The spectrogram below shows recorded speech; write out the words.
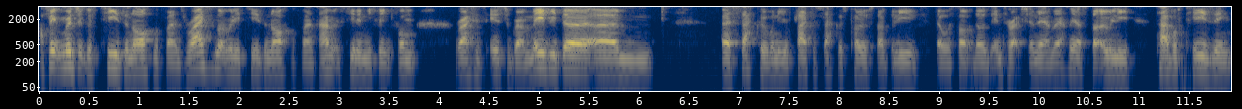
I think Mudryk was teasing Arsenal fans. Rice is not really teasing Arsenal fans. I haven't seen anything from Rice's Instagram. Maybe the um uh, Saka when he replied to Saka's post, I believe there was some there was interaction there. I, mean, I think that's the only type of teasing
